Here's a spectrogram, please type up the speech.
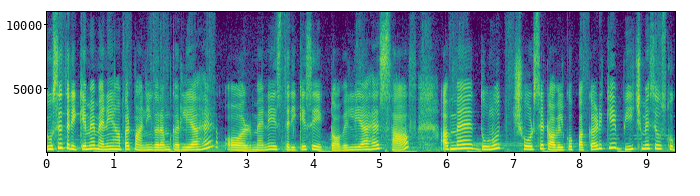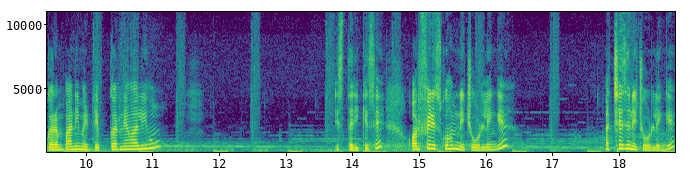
दूसरे तरीके में मैंने यहाँ पर पानी गर्म कर लिया है और मैंने इस तरीके से एक टॉवल लिया है साफ़। अब मैं दोनों छोर से टॉवल को पकड़ के बीच में से उसको गर्म पानी में डिप करने वाली हूँ। इस तरीके से और फिर इसको हम निचोड़ लेंगे। अच्छे से निचोड़ लेंगे।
